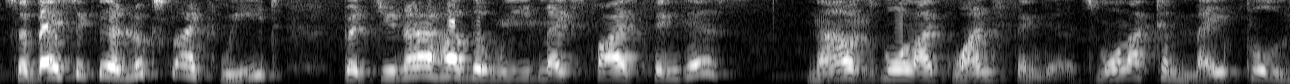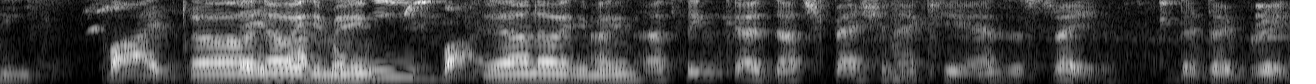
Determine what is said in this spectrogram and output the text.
So basically, it looks like weed, but you know how the weed makes five fingers? Now it's more like one finger. It's more like a maple leaf vibe Oh, I than know what you mean. weed vibe. Yeah, I know what you mean. I, I think uh, Dutch Passion actually has a strain that they bred,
